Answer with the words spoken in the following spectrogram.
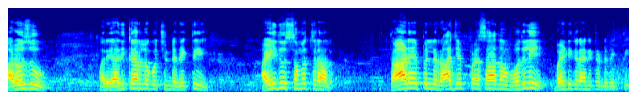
ఆ రోజు మరి అధికారంలోకి వచ్చిన వ్యక్తి ఐదు సంవత్సరాలు తాడేపల్లి రాజప్రసాదం వదిలి బయటికి రానిటువంటి వ్యక్తి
